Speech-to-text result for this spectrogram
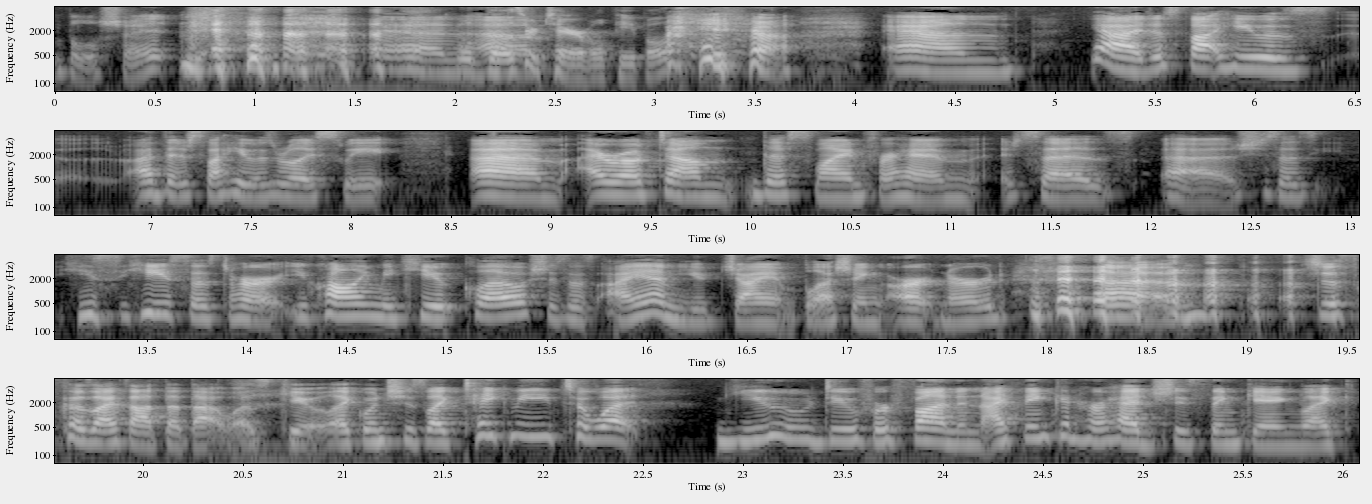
bullshit." and well those um, are terrible people yeah. And yeah, I just thought he was I just thought he was really sweet. Um I wrote down this line for him. It says uh she says He's, he says to her, "You calling me cute, Chloe?" She says, "I am, you giant blushing art nerd." Um, just because I thought that that was cute. Like when she's like, "Take me to what you do for fun," and I think in her head she's thinking like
